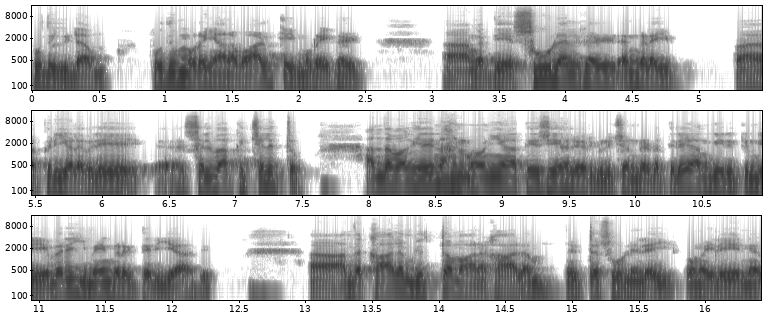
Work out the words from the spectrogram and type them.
புது இடம் புது முறையான வாழ்க்கை முறைகள் அங்கத்தைய சூழல்கள் எங்களை பெரிய அளவிலே செல்வாக்கு செலுத்தும். அந்த வகையிலே நான் மௌனியா தேசிய கல்வியர்களில் சென்ற இடத்திலே அங்கே இருக்கின்ற எவரையுமே எங்களுக்கு தெரியாது. அந்த காலம் யுத்தமான காலம் யுத்த சூழ்நிலை உண்மையிலேயே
